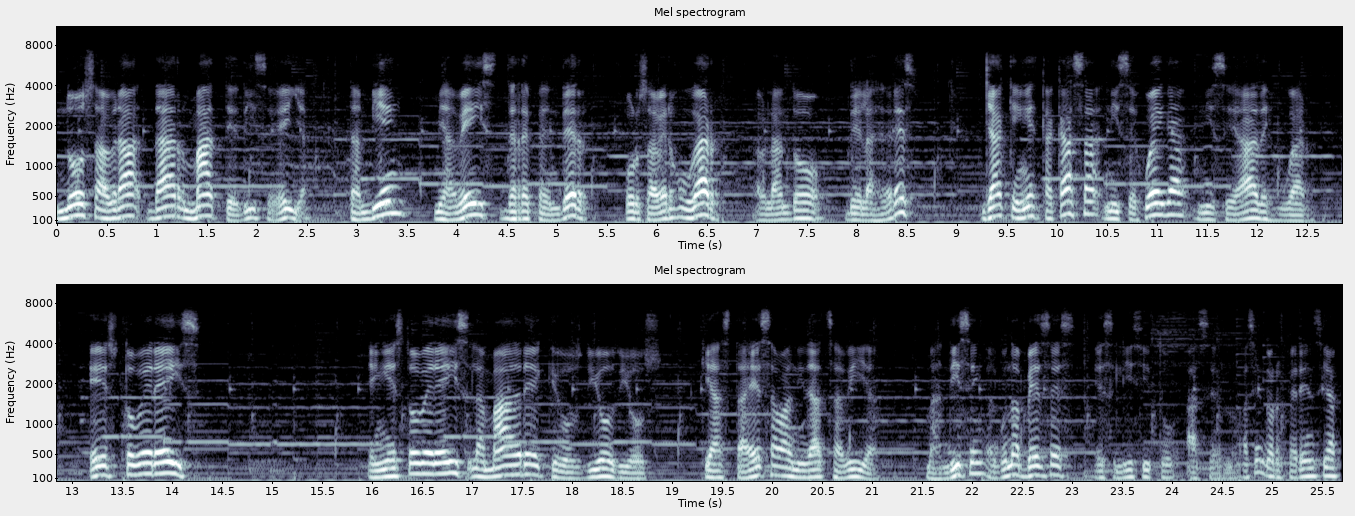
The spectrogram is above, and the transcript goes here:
no sabrá dar mate, dice ella. También me habéis de reprender por saber jugar, hablando del ajedrez, ya que en esta casa ni se juega ni se ha de jugar. Esto veréis, en esto veréis la madre que os dio Dios, que hasta esa vanidad sabía, mas dicen algunas veces es lícito hacerlo, haciendo referencia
